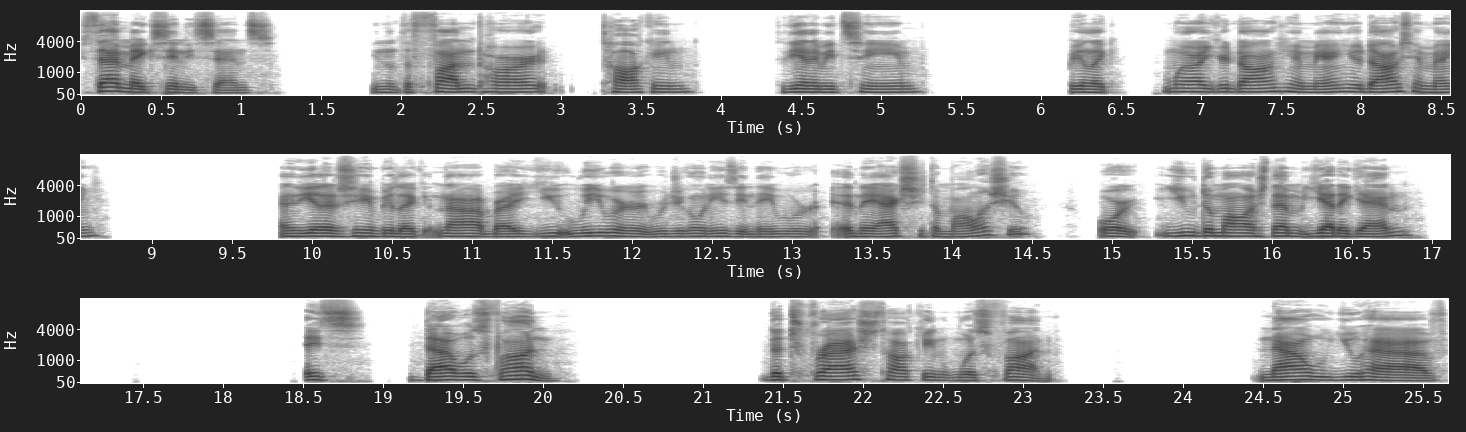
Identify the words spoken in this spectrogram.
Cause that makes any sense. You know the fun part, talking the enemy team, being like, "Well, you're dog him, man. You're dog him, man." And the other team be like, "Nah, bro. You we were we're just going easy, and they were and they actually demolish you." or you demolish them yet again. It's that was fun. The trash talking was fun. Now you have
